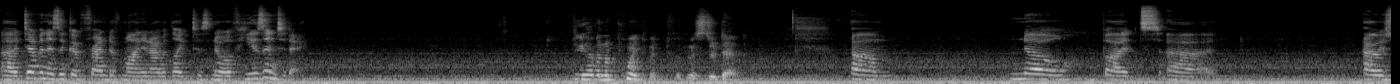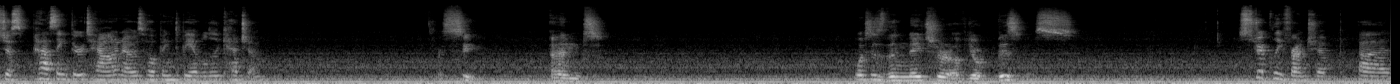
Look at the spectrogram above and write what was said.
uh, Devin is a good friend of mine, and I would like to know if he is in today. Do you have an appointment with Mr. Devin? Um, no, but uh, I was just passing through town, and I was hoping to be able to catch him. I see. And what is the nature of your business? strictly friendship. Uh,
